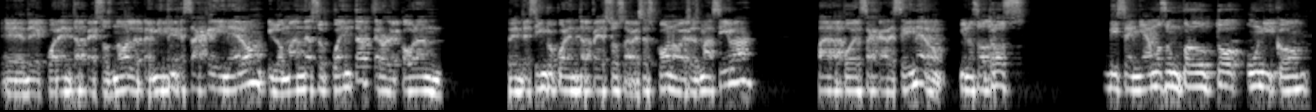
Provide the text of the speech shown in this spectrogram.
eh, de 40 pesos, ¿no? Le permiten que saque dinero y lo mande a su cuenta, pero le cobran 35, 40 pesos, a veces con, a veces masiva, para poder sacar ese dinero. Y nosotros diseñamos un producto único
